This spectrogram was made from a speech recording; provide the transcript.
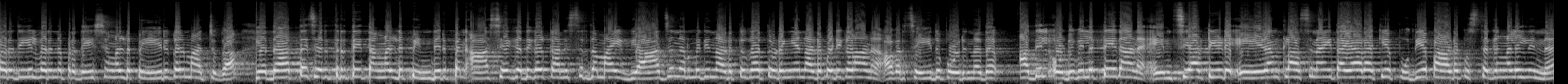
പരിധിയിൽ വരുന്ന പ്രദേശങ്ങളുടെ പേരുകൾ മാറ്റുക യഥാർത്ഥ ചരിത്രത്തെ തങ്ങളുടെ പിന്തിരിപ്പൻ ആശയഗതികൾക്കനുസൃതമായി വ്യാജ നിർമ്മിതി നടത്തുക തുടങ്ങിയ നടപടികളാണ് അവർ ചെയ്തു പോരുന്നത്. അതിൽ ഒടുവിലത്തേതാണ് എൻ സി ആർ ടിയുടെ ഏഴാം ക്ലാസ്സിനായി തയ്യാറാക്കിയ പുതിയ പാഠപുസ്തകങ്ങളിൽ നിന്ന്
